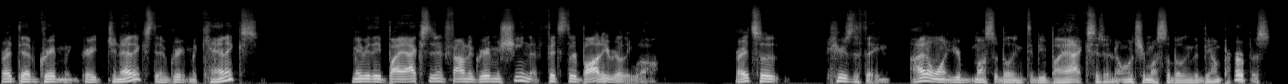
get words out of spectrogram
right? They have great, great genetics. They have great mechanics. Maybe they by accident found a great machine that fits their body really well, right? So here's the thing I don't want your muscle building to be by accident. I want your muscle building to be on purpose.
